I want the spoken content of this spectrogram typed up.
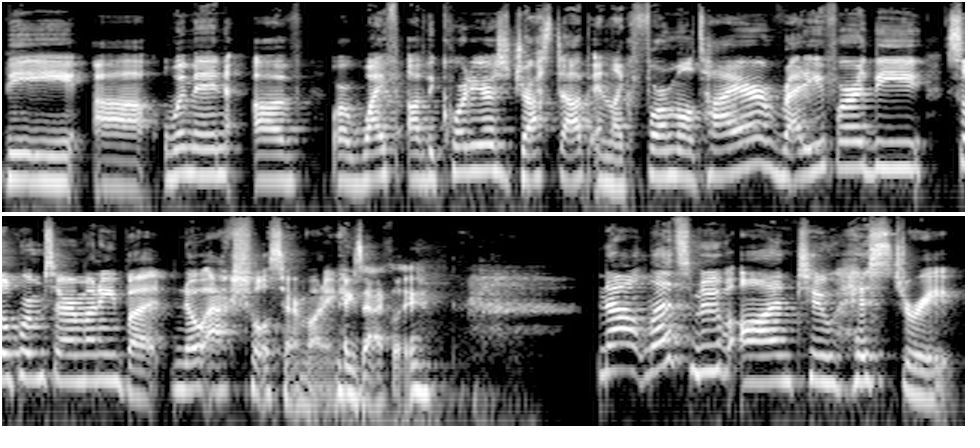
the uh, women of or wife of the courtiers dressed up in like formal attire, ready for the silkworm ceremony, but no actual ceremony. exactly. Now let's move on to history.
